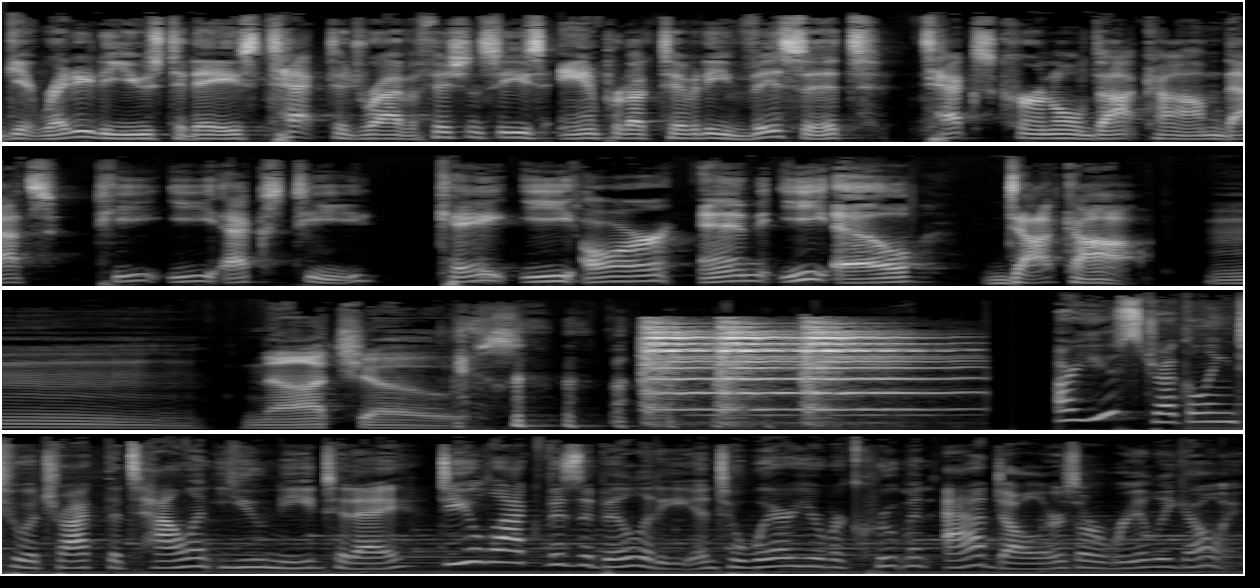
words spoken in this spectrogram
Get ready to use today's tech to drive efficiencies and productivity. Visit textkernel.com. That's T E X T K E R N E L dot com. Mmm, nachos. Are you struggling to attract the talent you need today? Do you lack visibility into where your recruitment ad dollars are really going?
